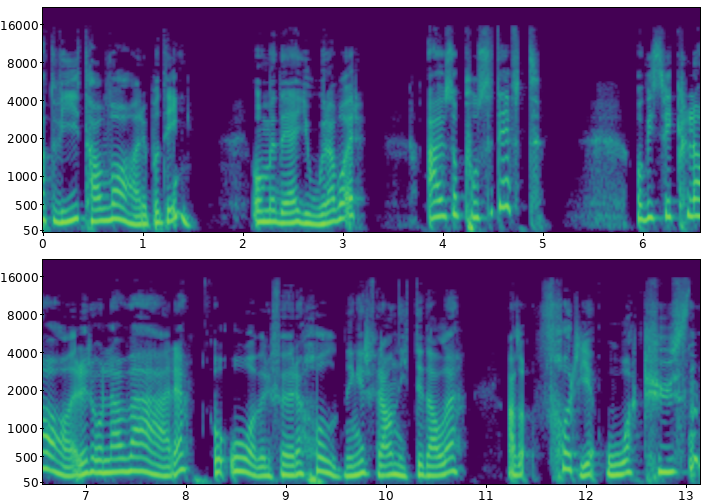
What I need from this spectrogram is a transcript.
At vi tar vare på ting. Og med det jorda vår. Er jo så positivt! Og hvis vi klarer å la være å overføre holdninger fra 90-tallet, altså forrige årtusen,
